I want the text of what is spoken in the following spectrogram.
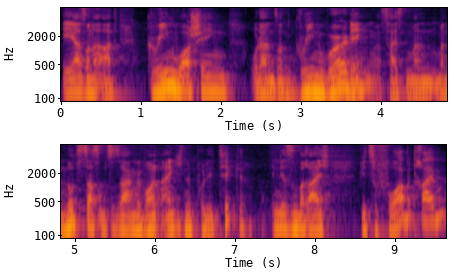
eher so eine Art Greenwashing oder so ein Green Wording. Das heißt, man, man nutzt das, um zu sagen, wir wollen eigentlich eine Politik in diesem Bereich wie zuvor betreiben.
